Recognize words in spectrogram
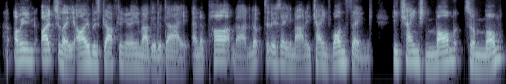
I mean, actually, I was drafting an email the other day, and a partner looked at this email and he changed one thing. He changed mom to mum.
